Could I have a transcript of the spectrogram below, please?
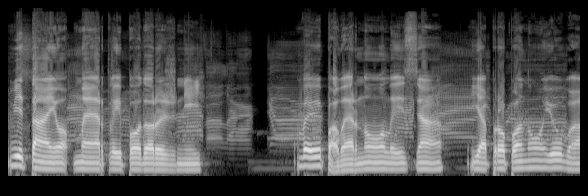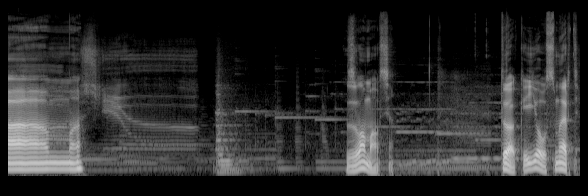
Вітаю, мертвий подорожній. Ви повернулися. Я пропоную вам. Зламався. Так, і йоу, смерть.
